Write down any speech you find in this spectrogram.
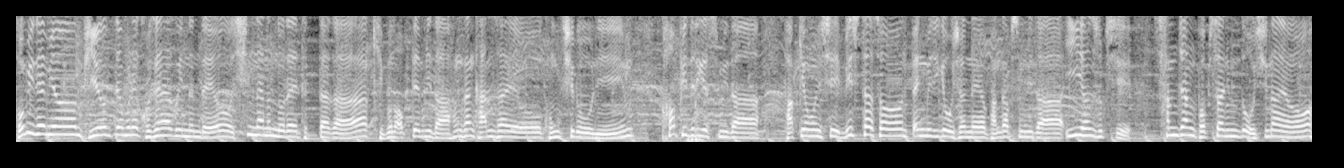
봄이 되면 비염 때문에 고생하고 있는데요. 신나는 노래 듣다가 기분 up됩니다. 항상 감사해요. 0755님. 커피 드리겠습니다. 박경훈 씨, 미스터 손 백뮤직에 오셨네요. 반갑습니다. 이현숙 씨, 삼장 법사님도 오시나요?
